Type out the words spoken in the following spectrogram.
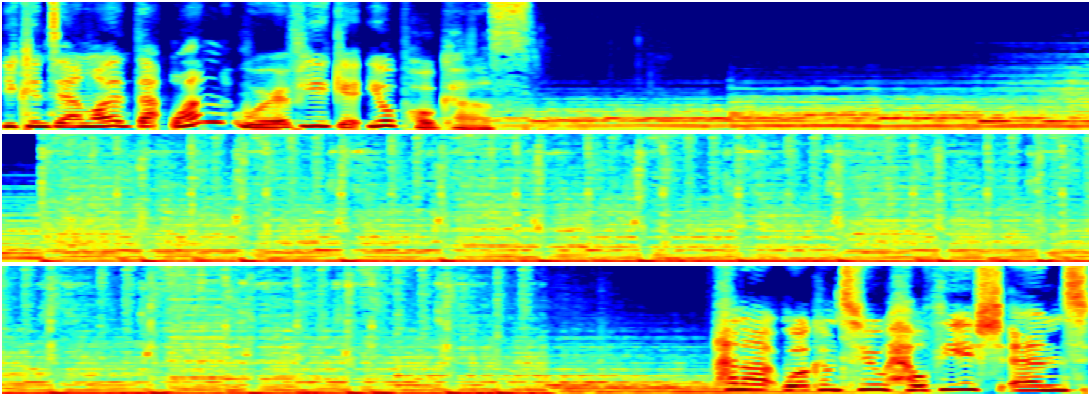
You can download that one wherever you get your podcasts. Hannah, welcome to Healthyish, and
